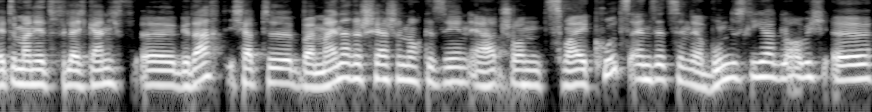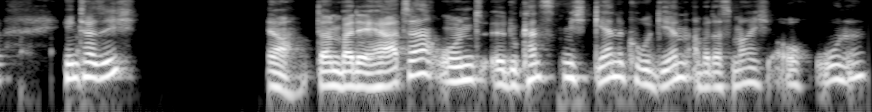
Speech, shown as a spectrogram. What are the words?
Hätte man jetzt vielleicht gar nicht äh, gedacht. Ich hatte bei meiner Recherche noch gesehen, er hat schon zwei Kurzeinsätze in der Bundesliga, glaube ich, äh, hinter sich. Ja, dann bei der Hertha und äh, du kannst mich gerne korrigieren, aber das mache ich auch ohne.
